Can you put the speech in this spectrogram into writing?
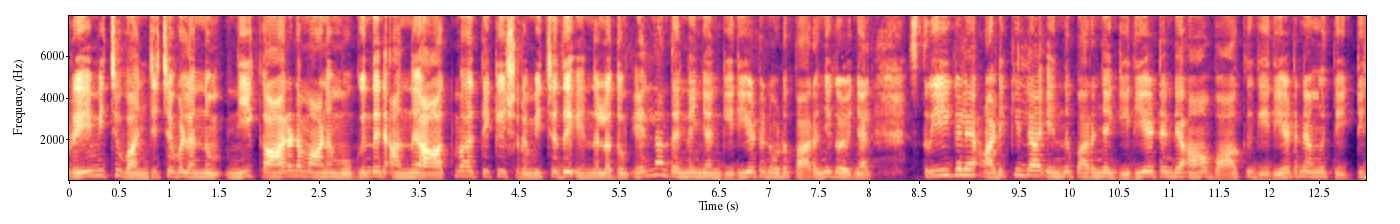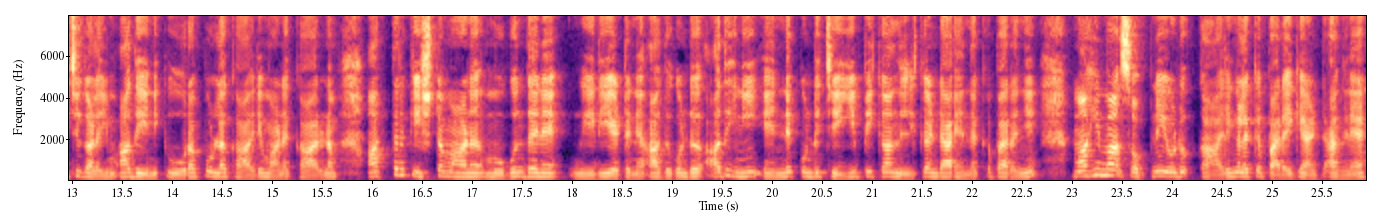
പ്രേമിച്ച് വഞ്ചിച്ചവളെന്നും നീ കാരണമാണ് മുകുന്ദൻ അന്ന് ആത്മഹത്യക്ക് ശ്രമിച്ചത് എന്നുള്ളതും എല്ലാം തന്നെ ഞാൻ ഗിരിയേട്ടനോട് പറഞ്ഞു കഴിഞ്ഞാൽ സ്ത്രീകളെ അടിക്കില്ല എന്ന് പറഞ്ഞ ഗിരിയേട്ടന്റെ ആ വാക്ക് ഗിരിയേട്ടൻ അങ്ങ് തെറ്റിച്ചു കളയും. അതെനിക്ക് ഉറപ്പുള്ള കാര്യമാണ്. കാരണം അത്രയ്ക്ക് ഇഷ്ടമാണ് മുകുന്ദനെ ഗിരിയേട്ടന്. അതുകൊണ്ട് അത് ഇനി എന്നെ കൊണ്ട് ചെയ്യിപ്പിക്കാൻ നിൽക്കണ്ട എന്നൊക്കെ പറഞ്ഞ് മഹിമ സ്വപ്നയോട് കാര്യങ്ങളൊക്കെ പറയുകയാണ്. അങ്ങനെ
